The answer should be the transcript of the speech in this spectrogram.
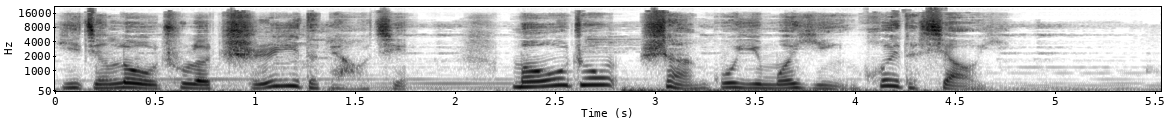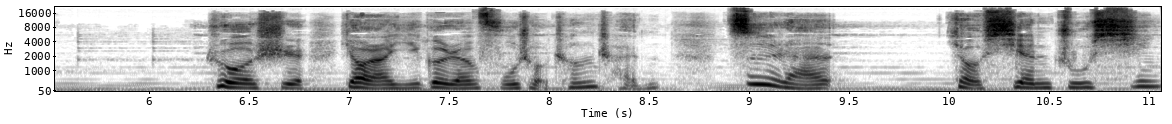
已经露出了迟疑的表情。眸中闪过一抹隐晦的笑意。若是要让一个人俯首称臣，自然要先诛心。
